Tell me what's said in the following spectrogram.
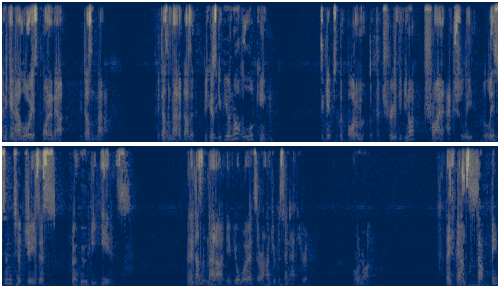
And again, our lawyers pointed out it doesn't matter. It doesn't matter, does it? Because if you're not looking to get to the bottom of the truth, if you're not trying to actually listen to Jesus for who he is, then it doesn't matter if your words are 100% accurate or not. They found something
